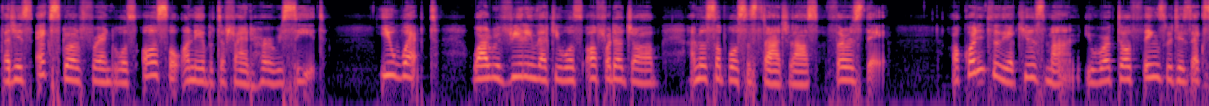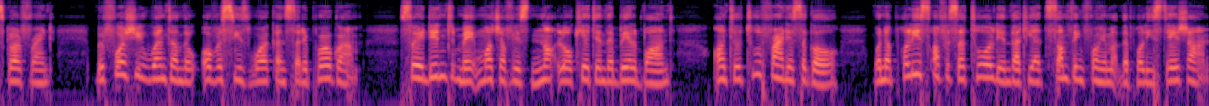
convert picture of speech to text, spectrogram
that his ex-girlfriend was also unable to find her receipt. He wept while revealing that he was offered a job and was supposed to start last Thursday. According to the accused man, he worked out things with his ex-girlfriend before she went on the overseas work and study program, so he didn't make much of his not locating the bail bond until two Fridays ago when a police officer told him that he had something for him at the police station.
